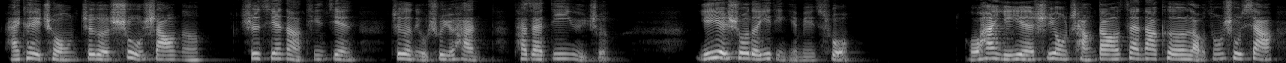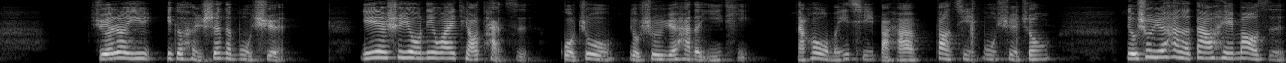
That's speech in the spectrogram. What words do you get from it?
还可以从这个树梢呢之间呢听见这个柳树约翰他在低语着。爷爷说的一点也没错。我和爷爷是用长刀在那棵老棕树下。掘了一一个很深的墓穴，爷爷是用另外一条毯子裹住柳树约翰的遗体，然后我们一起把它放进墓穴中。柳树约翰的大黑帽子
